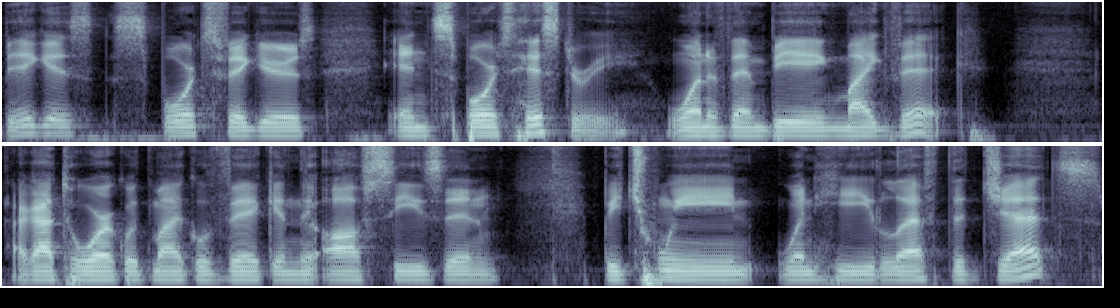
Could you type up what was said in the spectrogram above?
biggest sports figures in sports history, one of them being Mike Vick. I got to work with Michael Vick in the offseason between when he left the Jets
